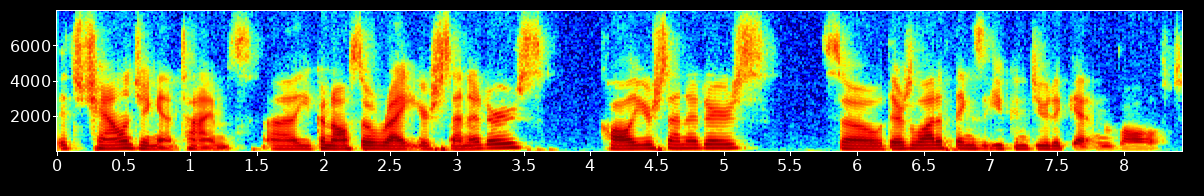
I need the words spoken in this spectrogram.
it's challenging at times. Uh, you can also write your senators, call your senators. So there's a lot of things that you can do to get involved.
